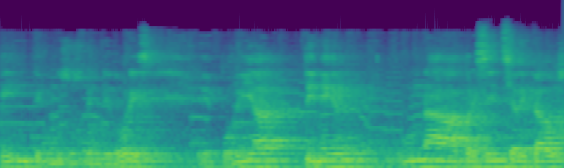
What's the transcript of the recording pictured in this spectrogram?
gente, con esos vendedores, eh, podría tener una presencia de caos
